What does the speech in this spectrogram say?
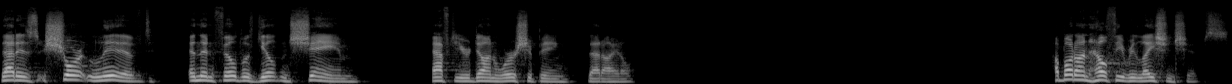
that is short lived and then filled with guilt and shame after you're done worshiping that idol? How about unhealthy relationships?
